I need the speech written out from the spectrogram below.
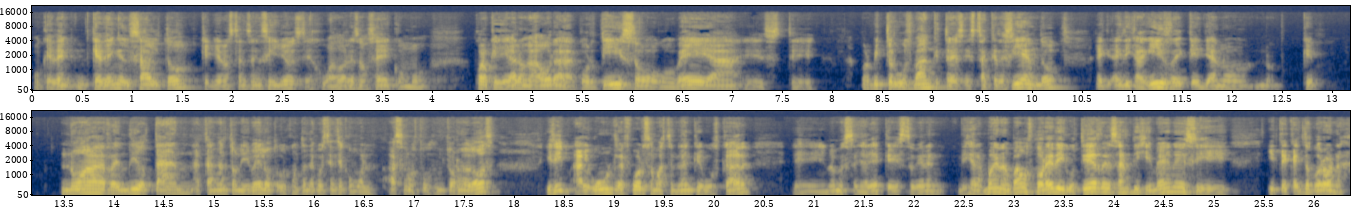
o que den, que den el salto, que ya no es tan sencillo, este, jugadores, no sé, como, bueno, que llegaron ahora Cortizo, Gobea, este, bueno, Víctor Guzmán, que está creciendo, Eric Aguirre, que ya no, no ha rendido tan, a tan alto nivel o, con tanta consistencia como hace unos un torneo 2. Y sí, algún refuerzo más tendrán que buscar. Eh, no me extrañaría que estuvieran, dijeran, bueno, vamos por Eric Gutiérrez, Santi Jiménez y, y Tecadito Corona.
